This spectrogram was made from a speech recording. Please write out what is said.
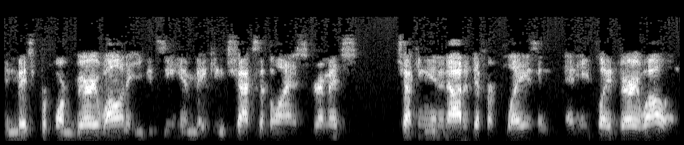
and Mitch performed very well in it. You could see him making checks at the line of scrimmage, checking in and out of different plays and, and he played very well. And,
